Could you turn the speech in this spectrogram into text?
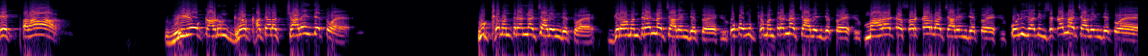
एक फरार व्हिडिओ काढून गृह खात्याला चॅलेंज देतोय। मुख्यमंत्र्यांना चॅलेंज देतोय गृहमंत्र्यांना चॅलेंज देतोय उपमुख्यमंत्र्यांना चॅलेंज देतोय महाराष्ट्र सरकारला चॅलेंज देतोय पोलीस अधीक्षकांना चॅलेंज देतोय.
